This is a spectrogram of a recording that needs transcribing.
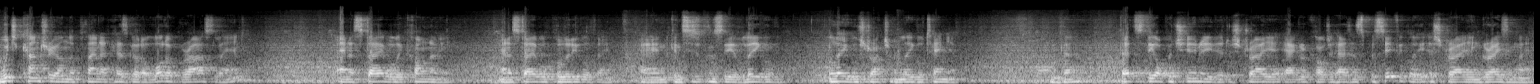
Which country on the planet has got a lot of grassland and a stable economy and a stable political thing and consistency of legal, legal structure and legal tenure? Okay? That's the opportunity that Australia agriculture has, and specifically Australian grazing land.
